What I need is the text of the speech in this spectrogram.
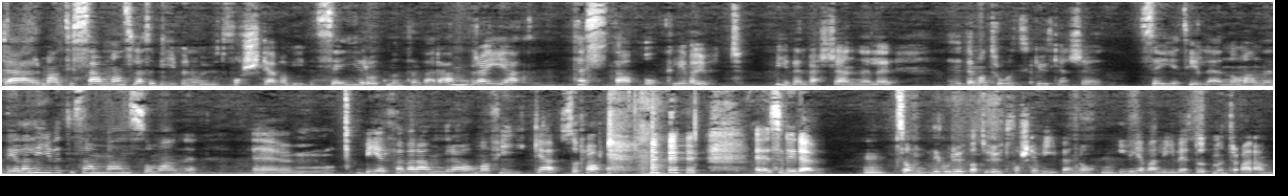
där man tillsammans läser Bibeln och utforskar vad Bibeln säger och uppmuntrar varandra i att testa och leva ut bibelversen eller eh, det man tror att Gud kanske säger till en. Och man delar livet tillsammans och man ber för varandra och man fikar såklart. Eh, så det är det mm. som det går ut på, att utforska Bibeln och mm. leva livet och uppmuntra varandra.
